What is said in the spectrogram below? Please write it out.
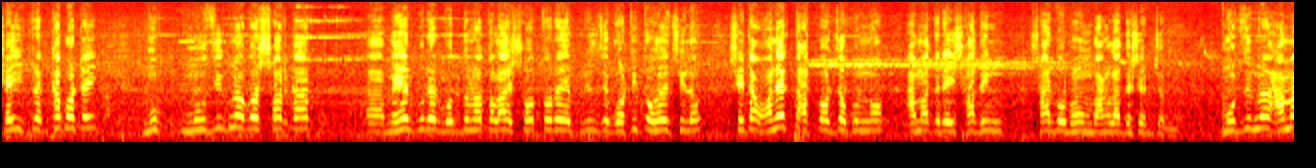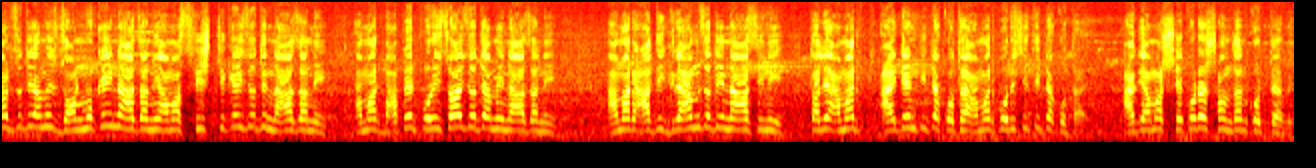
সেই প্রেক্ষাপটেই মুজিবনগর সরকার মেহেরপুরের বৈদ্যনাথতলায় সতেরো এপ্রিল যে গঠিত হয়েছিল, সেটা অনেক তাৎপর্যপূর্ণ আমাদের এই স্বাধীন, সার্বভৌম বাংলাদেশের জন্য। মুজিবনগর, আমার যদি আমি জন্মকেই না জানি, আমার সৃষ্টিকেই যদি না জানি আমার বাপের পরিচয় যদি আমি না জানি, আমার আদি গ্রাম যদি না চিনি, তাহলে আমার আইডেন্টিটা কোথায়? আমার পরিচিতিটা কোথায়? আগে আমার শেকড়ের সন্ধান করতে হবে।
